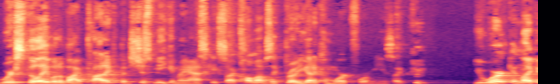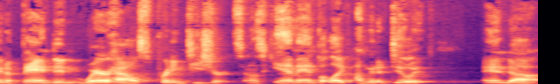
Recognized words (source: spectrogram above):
we're still able to buy product, but it's just me getting my ass kicked. So I called him. up. I was like, "Bro, you got to come work for me." He's like, "You work in like an abandoned warehouse printing T-shirts," and I was like, "Yeah, man, but like I'm gonna do it." And uh,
